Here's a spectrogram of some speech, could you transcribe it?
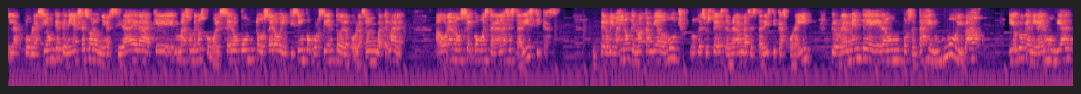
la, población que tenía acceso a la universidad era que más o menos como el 0.025% de la población en Guatemala. Ahora no sé cómo estarán las estadísticas, pero me imagino que no ha cambiado mucho. No sé si ustedes tendrán las estadísticas por ahí, pero realmente era un porcentaje muy bajo. Y yo creo que a nivel mundial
